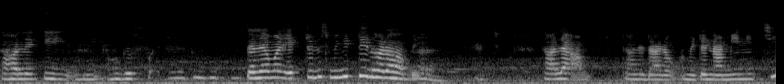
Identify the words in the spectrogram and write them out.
তাহলে কি মানে আমাকে তাহলে আমার একচল্লিশ মিনিটটাই ধরা হবে। হ্যাঁ। আচ্ছা তাহলে তাহলে দাঁড়াও আমি এটা নামিয়ে নিচ্ছি।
